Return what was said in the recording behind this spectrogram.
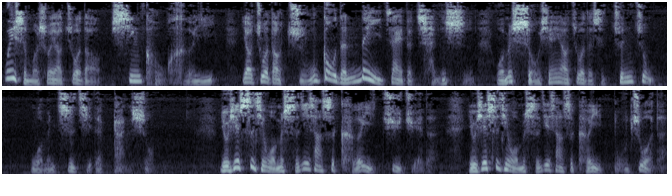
为什么说要做到心口合一？要做到足够的内在的诚实，我们首先要做的是尊重我们自己的感受。有些事情我们实际上是可以拒绝的，有些事情我们实际上是可以不做的。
